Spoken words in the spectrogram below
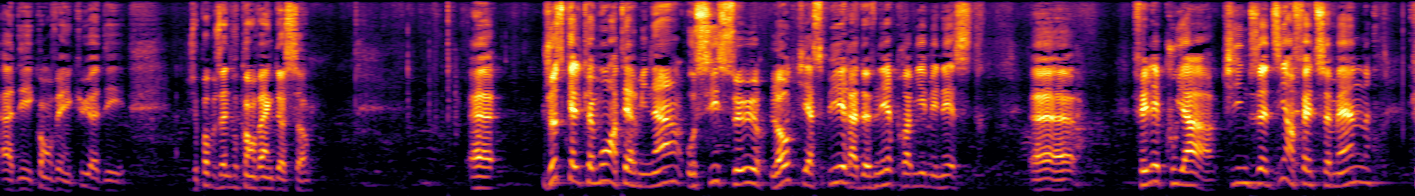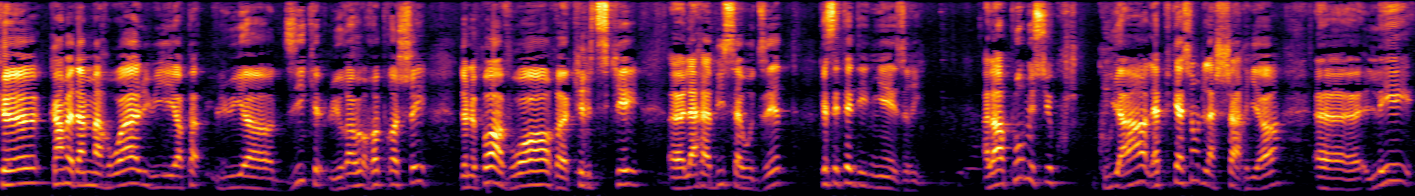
à des, convaincus, à des. Je n'ai pas besoin de vous convaincre de ça. Euh, juste quelques mots en terminant aussi sur l'autre qui aspire à devenir premier ministre. Euh, Philippe Couillard, qui nous a dit en fin de semaine que quand Mme Marois lui a, lui a dit, que, lui a reproché de ne pas avoir euh, critiqué euh, l'Arabie saoudite, que c'était des niaiseries. Alors, pour M. Couillard, l'application de la charia, les,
